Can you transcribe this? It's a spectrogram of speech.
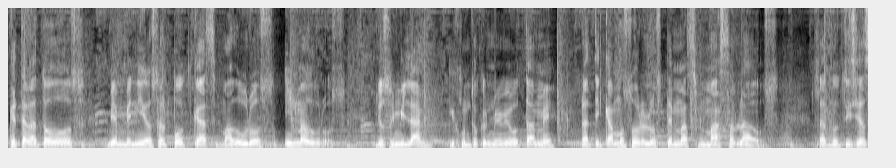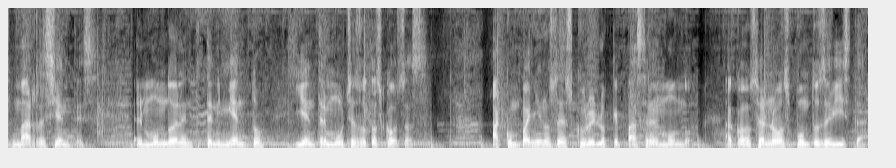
¿Qué tal a todos? Bienvenidos al podcast Maduros Inmaduros. Yo soy Milán y junto con mi amigo Tame platicamos sobre los temas más hablados, las noticias más recientes, el mundo del entretenimiento y entre muchas otras cosas. Acompáñenos a descubrir lo que pasa en el mundo, a conocer nuevos puntos de vista,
